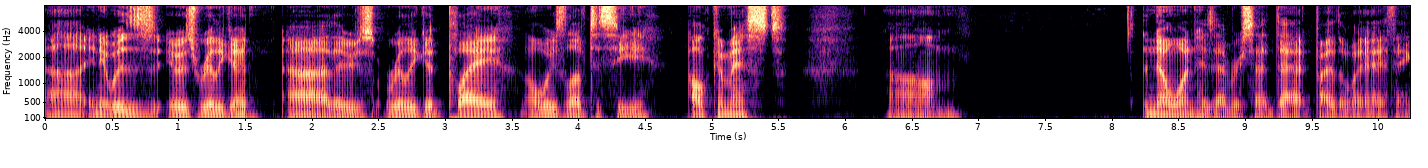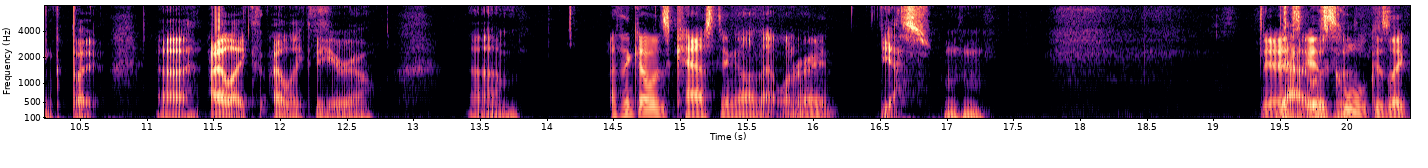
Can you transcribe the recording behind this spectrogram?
uh, and it was it was really good. Uh, there's really good play. Always love to see Alchemist. Um, no one has ever said that, by the way. I think, but uh, I like I like the hero. Um, I think I was casting on that one, right? yes. Mm-hmm. Yeah, Yeah, it's, it it's was cool because like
